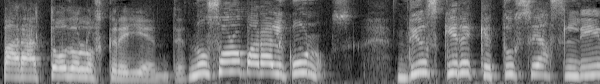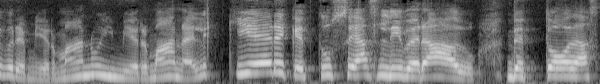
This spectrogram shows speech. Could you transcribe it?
para todos los creyentes, no solo para algunos. Dios quiere que tú seas libre, mi hermano y mi hermana. Él quiere que tú seas liberado de todas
